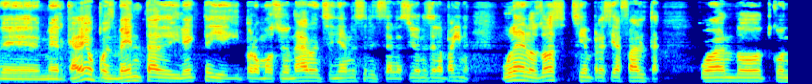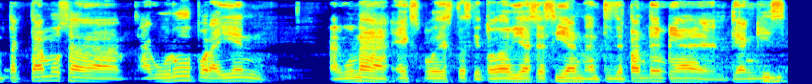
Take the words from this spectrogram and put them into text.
de mercadeo, pues venta de directa y, promocionar o enseñar nuestras instalaciones en la página. Una de los dos siempre hacía falta cuando contactamos a, a Gurú por ahí en alguna expo de estas que todavía se hacían antes de pandemia, el tianguis,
